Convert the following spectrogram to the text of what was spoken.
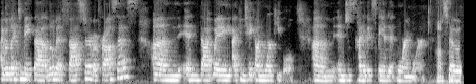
i would like to make that a little bit faster of a process um, and that way I can take on more people um, and just kind of expand it more and more. Awesome. So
